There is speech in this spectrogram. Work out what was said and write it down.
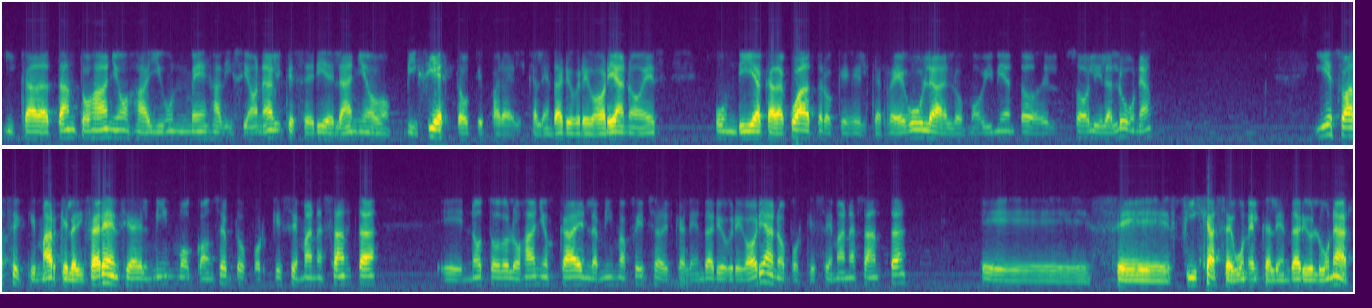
y cada tantos años hay un mes adicional que sería el año bisiesto, que para el calendario gregoriano es un día cada cuatro, que es el que regula los movimientos del Sol y la Luna y eso hace que marque la diferencia, es el mismo concepto porque Semana Santa eh, no todos los años cae en la misma fecha del calendario gregoriano, porque Semana Santa eh, se fija según el calendario lunar.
